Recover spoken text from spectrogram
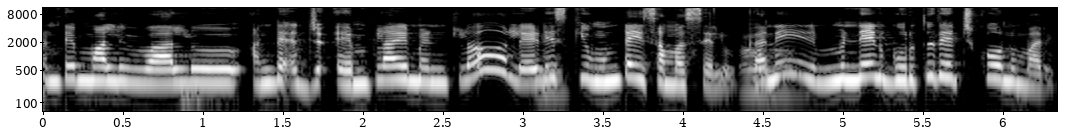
అంటే మళ్ళీ వాళ్ళు అంటే ఎంప్లాయ్మెంట్లో లేడీస్కి ఉంటాయి సమస్యలు కానీ నేను గుర్తు తెచ్చుకోను మరి.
